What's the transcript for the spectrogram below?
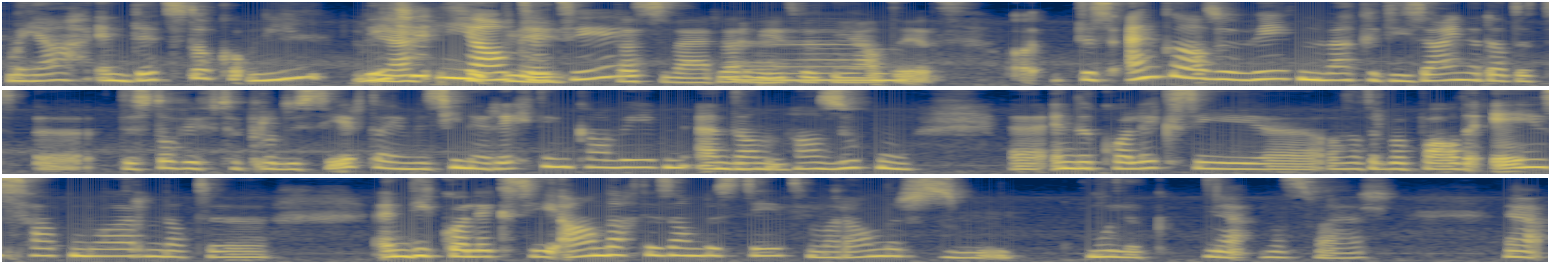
maar ja, in dit stok opnieuw weet Ja, je het niet nee, altijd. Dat is waar, daar weten we het niet Ehm, altijd. Het is enkel als we weten welke designer dat het, eh, de stof heeft geproduceerd, dat je misschien een richting kan weten en dan Mhm. gaan zoeken eh, in de collectie eh, of dat er bepaalde eigenschappen waren, dat eh, in die collectie aandacht is aan besteed, maar anders Mhm. moeilijk. Ja, dat is waar. Ja.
